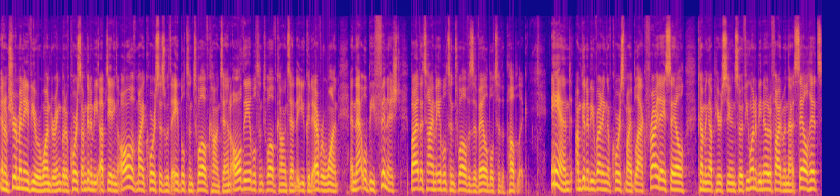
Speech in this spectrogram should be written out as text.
And I'm sure many of you are wondering, but of course, I'm going to be updating all of my courses with Ableton 12 content, all the Ableton 12 content that you could ever want, and that will be finished by the time Ableton 12 is available to the public. And I'm going to be running, of course, my Black Friday sale coming up here soon. So if you want to be notified when that sale hits,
